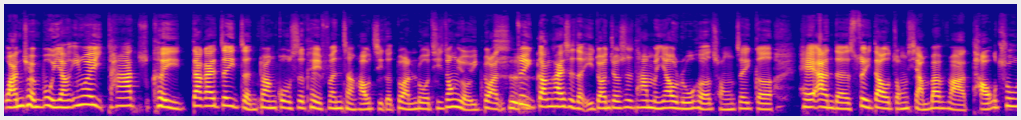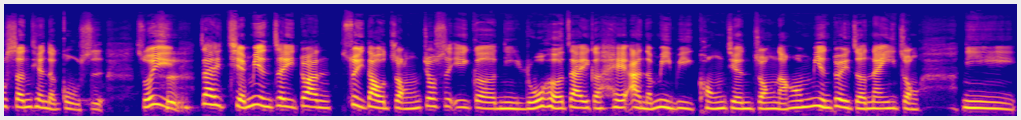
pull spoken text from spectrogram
完全不一样，因为它可以大概这一整段故事可以分成好几个段落，其中有一段最刚开始的一段就是他们要如何从这个黑暗的隧道中想办法逃出升天的故事。所以在前面这一段隧道中，就是一个你如何在一个黑暗的密闭空间中，然后面对着那一种你，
